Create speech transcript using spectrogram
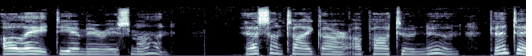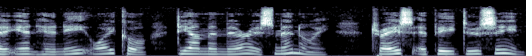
ale diamirisman. Esantai gar apatu nun, pente in heni oiko diamemeris menoi, tres epi dusin,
